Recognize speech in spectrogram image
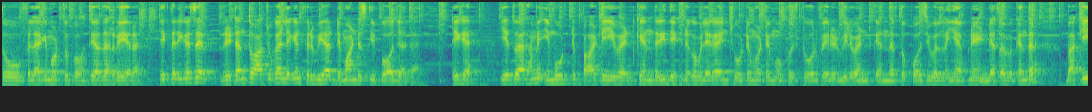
तो फ्लैग इमोट तो बहुत ही ज़्यादा रेयर है। एक तरीके से रिटर्न तो आ चुका है, लेकिन फिर भी यार डिमांड इसकी बहुत ज़्यादा है। ठीक है? ये तो यार हमें इमोट पार्टी इवेंट के अंदर ही देखने को मिलेगा। इन छोटे मोटे मोको स्टोर फेयर व्हील इवेंट के अंदर तो पॉसिबल नहीं है अपने इंडिया सर्वर के अंदर। बाकी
